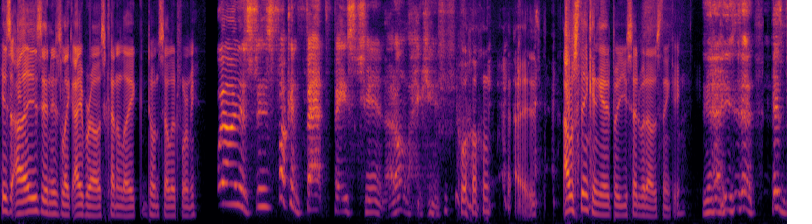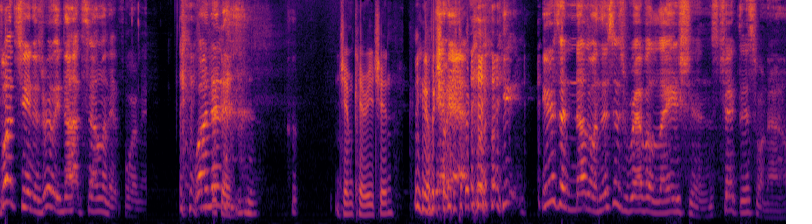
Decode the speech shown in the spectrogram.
His eyes and his like eyebrows kind of like don't sell it for me. Well, and his his fucking fat face chin. I don't like it. Well, I, I was thinking it, but you said what I was thinking. Yeah, he's, uh, his butt chin is really not selling it for me. Well, and then, Jim Carrey chin. You know which one I'm yeah. talking Here's another one. This is Revelations. Check this one out.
